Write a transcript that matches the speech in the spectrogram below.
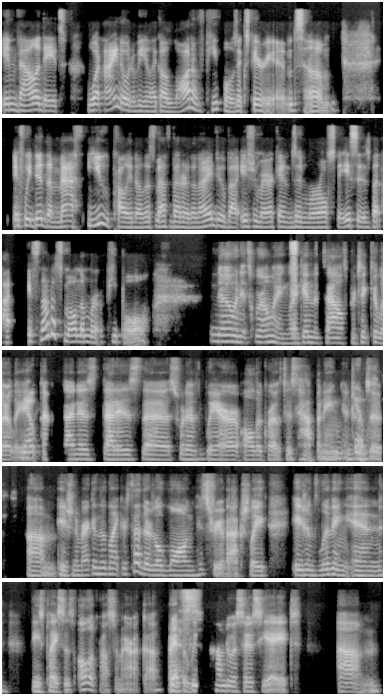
invalidates what I know to be like a lot of people's experience. Um, if we did the math, you probably know this math better than I do about Asian Americans in rural spaces, but I, it's not a small number of people. No, and it's growing, like in the South, particularly. Yep. That is that is the sort of where all the growth is happening in terms yep. of um, Asian Americans. And like you said, there's a long history of actually Asians living in these places all across America, right? Yes. But we come to associate um,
